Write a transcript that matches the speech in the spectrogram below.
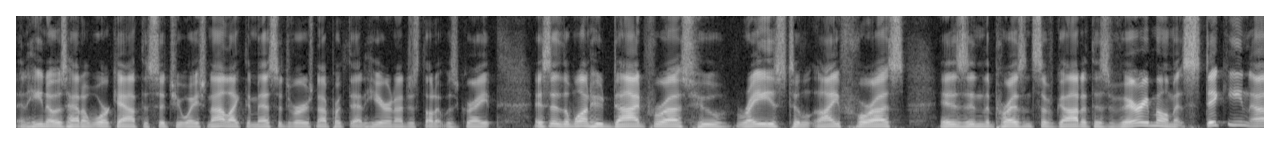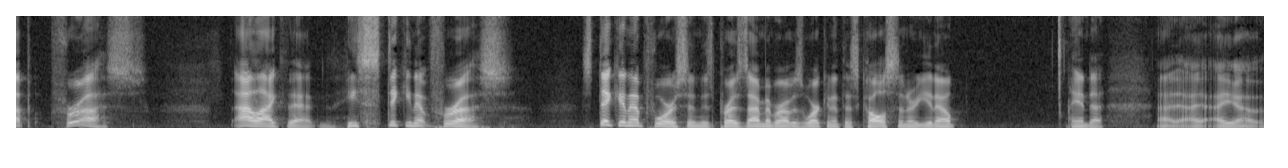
and he knows how to work out the situation. I like the message version. I put that here, and I just thought it was great. It says, The one who died for us, who raised to life for us, is in the presence of God at this very moment, sticking up for us. I like that. He's sticking up for us, sticking up for us in his presence. I remember I was working at this call center, you know, and, uh, I, I uh,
